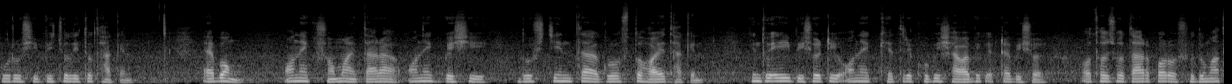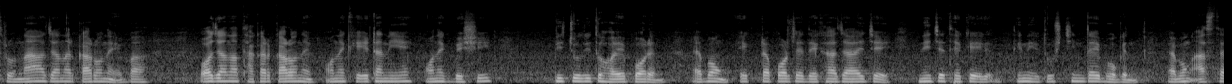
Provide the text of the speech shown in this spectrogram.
পুরুষই বিচলিত থাকেন এবং অনেক সময় তারা অনেক বেশি দুশ্চিন্তাগ্রস্ত হয়ে থাকেন। কিন্তু এই বিষয়টি অনেক ক্ষেত্রে খুবই স্বাভাবিক একটা বিষয়। অথচ তারপরও শুধুমাত্র না জানার কারণে বা অজানা থাকার কারণে অনেকে এটা নিয়ে অনেক বেশি বিচলিত হয়ে পড়েন এবং একটা পর্যায়ে দেখা যায় যে নিজে থেকে তিনি দুশ্চিন্তায় ভোগেন এবং আস্তে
